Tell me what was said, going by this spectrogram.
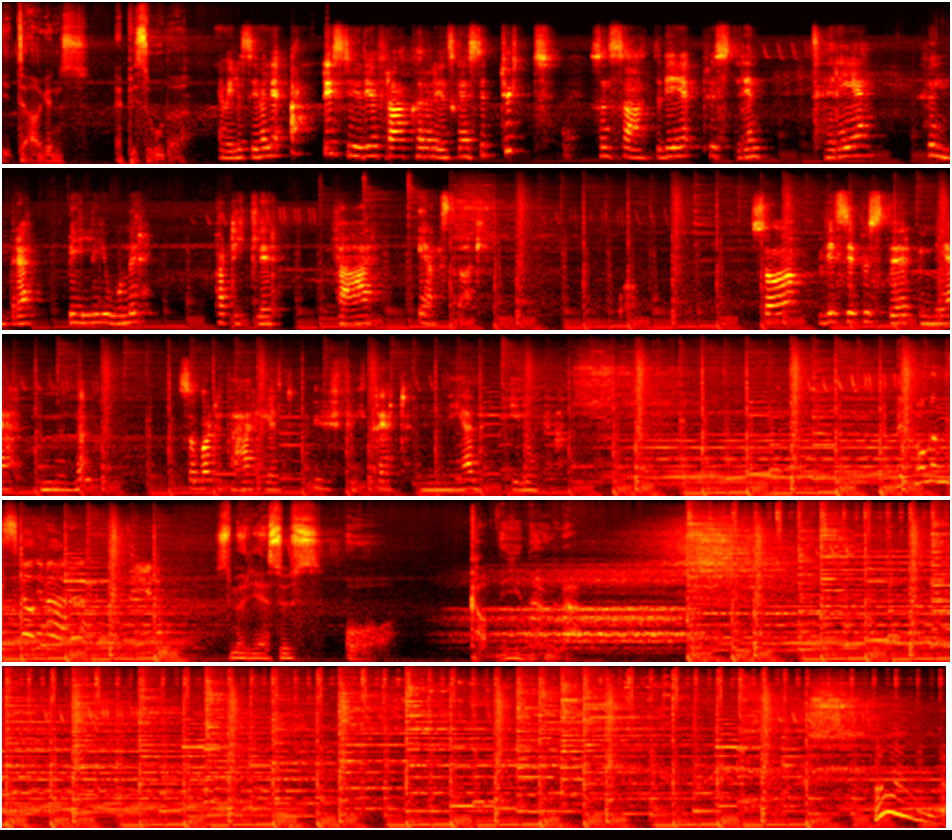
i dagens episode. Jeg vil si veldig artig studie fra Karolinska institutt som sa at vi puster inn 300 billioner partikler hver eneste dag. Så hvis vi puster med munnen, så går dette her helt ufiltrert ned i lungene. Smør-Jesus og kaninhullet.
